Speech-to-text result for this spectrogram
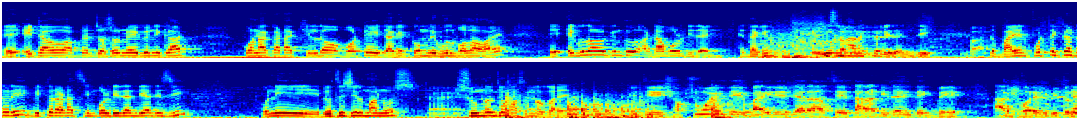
এ- এটাও আপনার যশোর মেহগনি কাঠ। কোনা কাটা খিল দেওয়া বটে এটাকে কমলি ফুল বলা হয়। এগুলোও কিন্তু ডাবল ডিজাইন এ দেখেন আরেকটা ডিজাইন জি। তো বাইরের প্রত্যেকটা ডরি ভিতরে একটা সিম্পল ডিজাইন দিয়ে দিছি। উনি রুচিশীল মানুষ হ্যাঁ, সৌন্দর্য পছন্দ করে। যে সব সময় যে বাইরের যারা আছে তারা ডিজাইন দেখবে আর ঘরের ভিতরে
